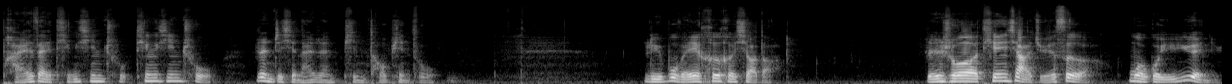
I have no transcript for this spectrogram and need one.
排在庭心处，厅心处任这些男人品头品足。吕不韦呵呵笑道：“人说天下绝色，莫过于越女。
